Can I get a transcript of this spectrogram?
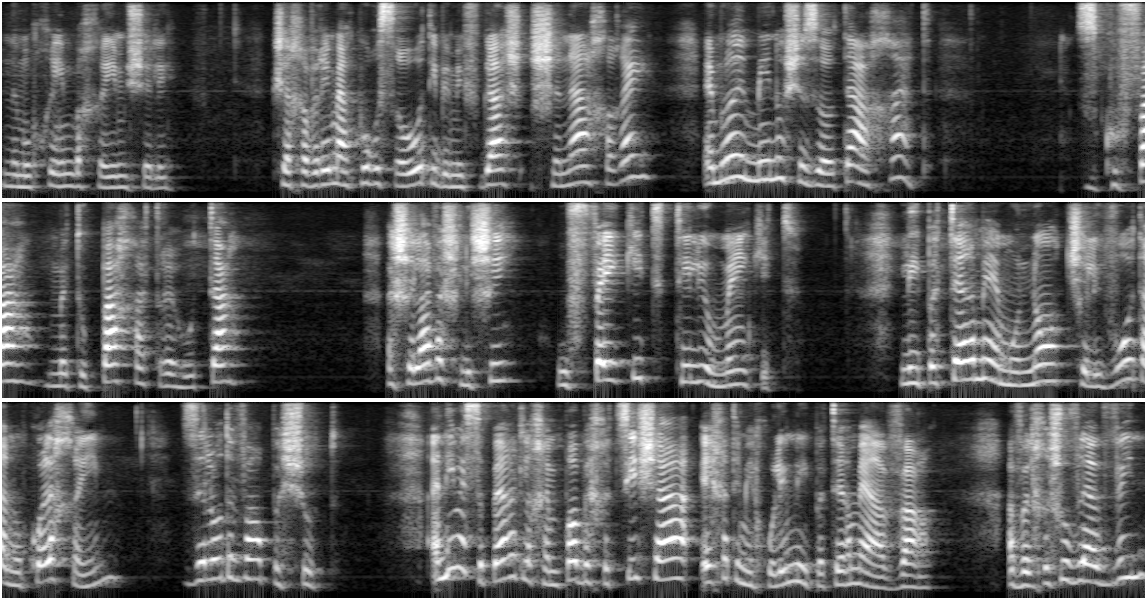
נמוכים בחיים שלי. כשהחברים מהקורס ראו אותי במפגש שנה אחרי, הם לא האמינו שזו אותה אחת. זקופה, מטופחת, רהוטה. השלב השלישי הוא fake it till you make it. להיפטר מאמונות שליוו אותנו כל החיים זה לא דבר פשוט. אני מספרת לכם פה בחצי שעה איך אתם יכולים להיפטר מהעבר, אבל חשוב להבין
